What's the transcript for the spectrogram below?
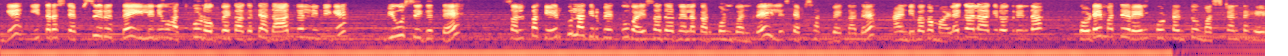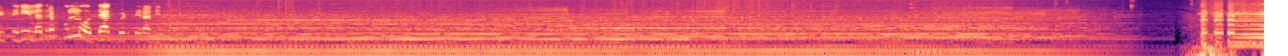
ಎಂಟ್ರೆನ್ಸ್ ಈ ತರ ಸ್ಟೆಪ್ಸ್ ಇರುತ್ತೆ. ಇಲ್ಲಿ ನೀವು ಹತ್ಕೊಂಡು ಹೋಗ್ಬೇಕಾಗುತ್ತೆ. ಅದಾದ್ಮೇಲೆ ನಿಮಗೆ ವ್ಯೂ ಸಿಗುತ್ತೆ. ಸ್ವಲ್ಪ ಕೇರ್ಫುಲ್ ಆಗಿರ್ಬೇಕು. ವಯಸ್ಸಾದವ್ರನ್ನೆಲ್ಲ ಕರ್ಕೊಂಡ್ ಬಂದ್ರೆ ಇಲ್ಲಿ ಸ್ಟೆಪ್ಸ್ ಹತ್ಬೇಕಾದ್ರೆ ಅಂಡ್ ಇವಾಗ ಮಳೆಗಾಲ ಆಗಿರೋದ್ರಿಂದ ಕೊಡೆ ಮತ್ತೆ ರೈನ್ ಕೋಟ್ ಅಂತೂ ಮಸ್ಟ್ ಅಂತ ಹೇಳ್ತೀನಿ. ಇಲ್ಲಾಂದ್ರೆ ಫುಲ್ ಒದ್ದೆ ಆಗ್ಬಿಡ್ತೀರಾ ನೀವು? ನನ್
